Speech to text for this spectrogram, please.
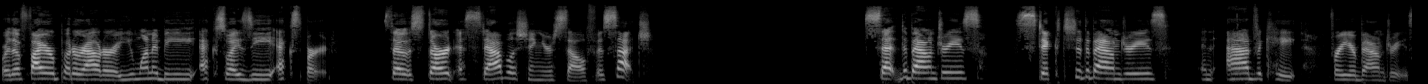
or the fire putter outer. You want to be XYZ expert. So start establishing yourself as such. Set the boundaries, stick to the boundaries, and advocate for your boundaries.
